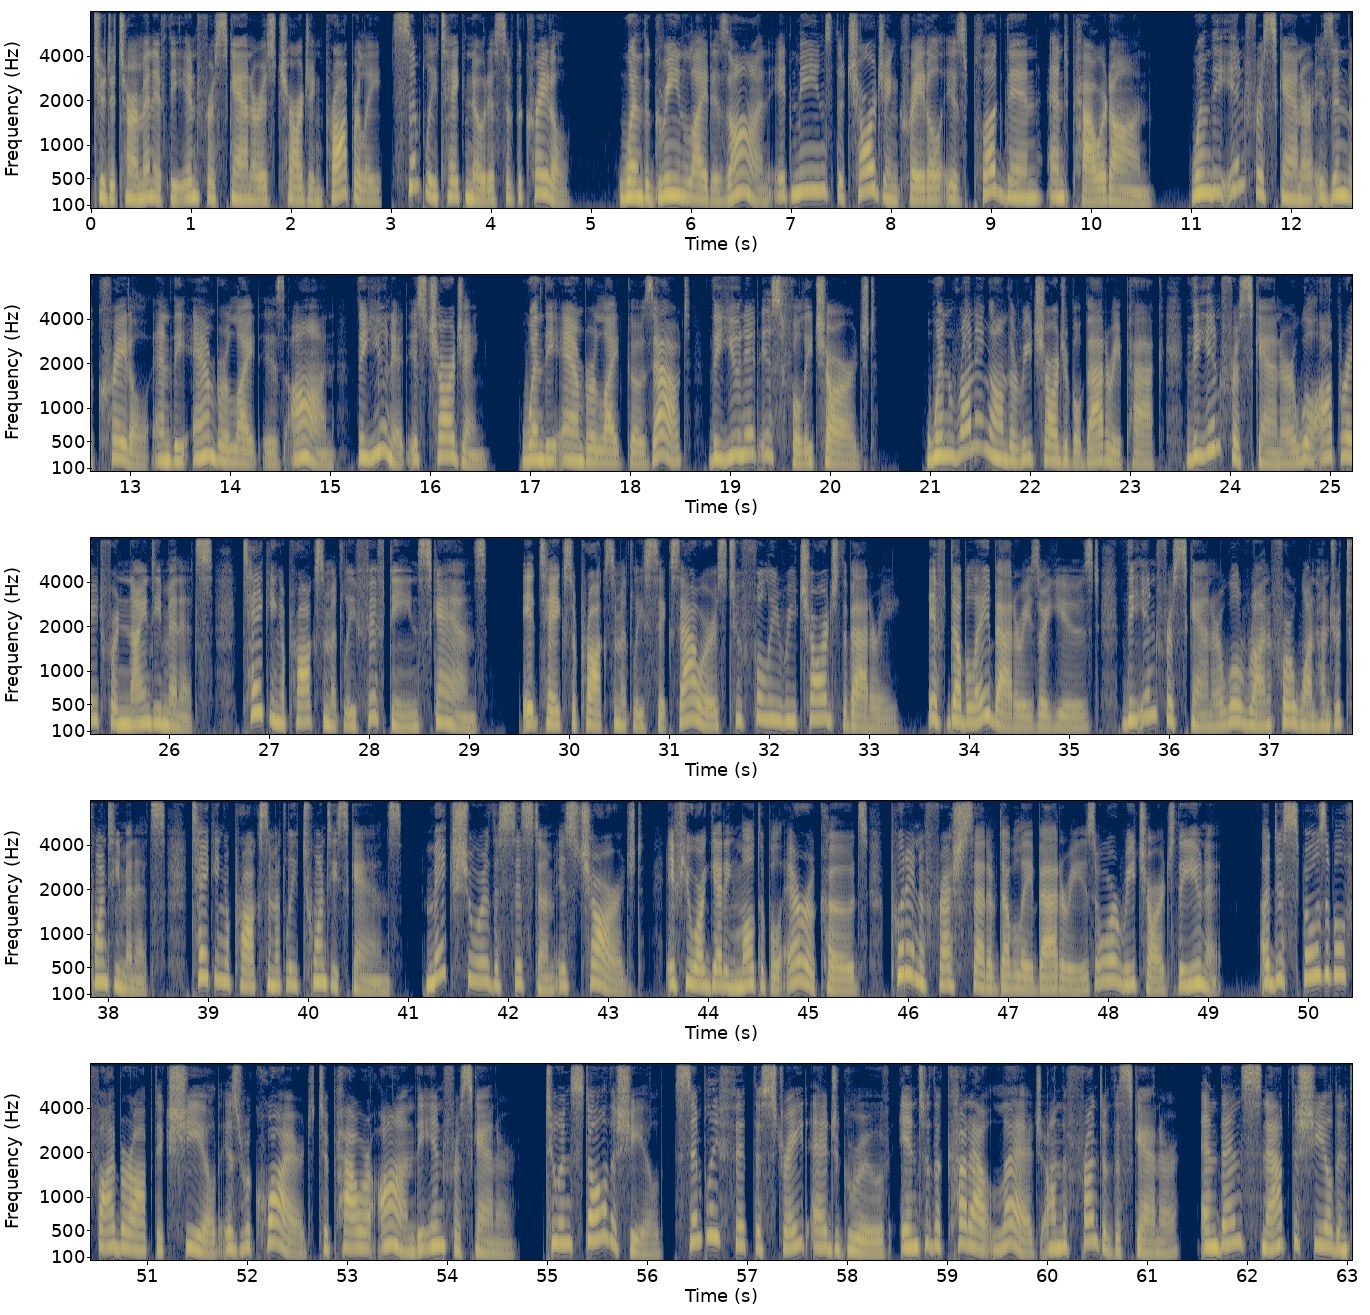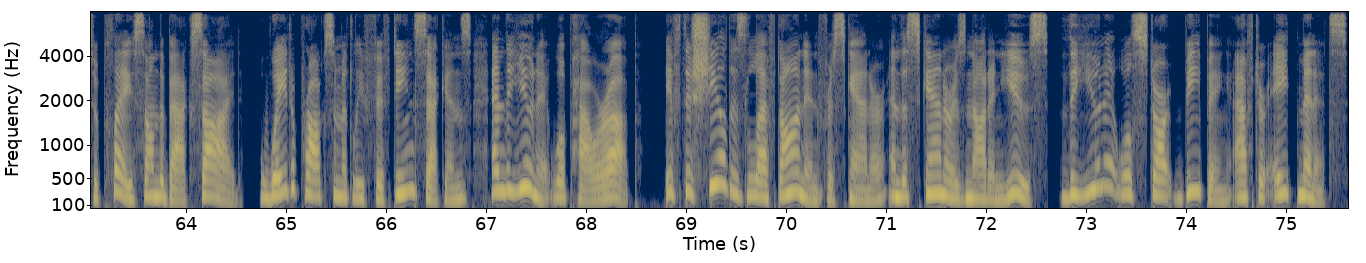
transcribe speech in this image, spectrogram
To determine if the infrascanner is charging properly, simply take notice of the cradle. When the green light is on, it means the charging cradle is plugged in and powered on. When the infrascanner is in the cradle and the amber light is on, the unit is charging. When the amber light goes out, the unit is fully charged. When running on the rechargeable battery pack, the infrascanner will operate for 90 minutes, taking approximately 15 scans. It takes approximately 6 hours to fully recharge the battery. If AA batteries are used, the infrascanner will run for 120 minutes, taking approximately 20 scans. Make sure the system is charged. If you are getting multiple error codes, put in a fresh set of AA batteries or recharge the unit. A disposable fiber optic shield is required to power on the infrascanner. To install the shield, simply fit the straight edge groove into the cutout ledge on the front of the scanner and then snap the shield into place on the back side. Wait approximately 15 seconds and the unit will power up. If the shield is left on infrascanner and the scanner is not in use, the unit will start beeping after 8 minutes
